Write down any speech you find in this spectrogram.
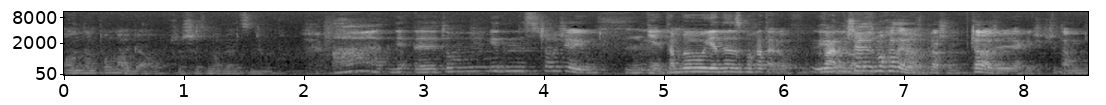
on nam pomagał przecież rozmawiać z nią. A, nie, y, to jeden z czarodziejów. Nie, to był jeden z bohaterów. Jeden z bohaterów, przepraszam. Czarodziej jakiś, czy tam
